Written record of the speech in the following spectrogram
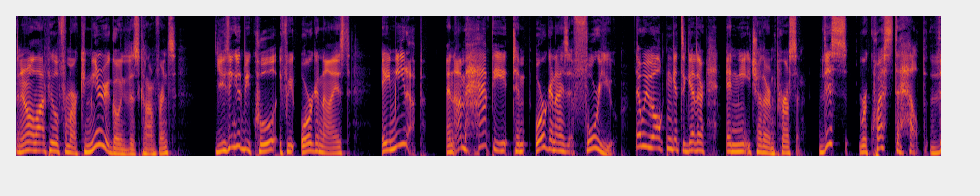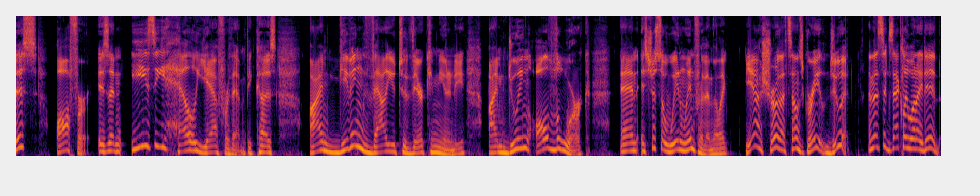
And I know a lot of people from our community are going to this conference. Do you think it'd be cool if we organized a meetup? And I'm happy to organize it for you. That we all can get together and meet each other in person. This request to help, this offer is an easy hell yeah for them because I'm giving value to their community. I'm doing all the work, and it's just a win win for them. They're like, yeah, sure, that sounds great. Do it. And that's exactly what I did.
